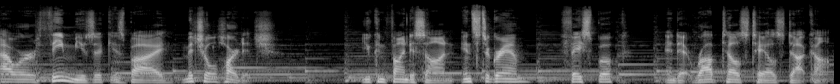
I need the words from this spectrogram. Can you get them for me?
Our theme music is by Mitchell Hardage. You can find us on Instagram, Facebook, and at robtellstales.com.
